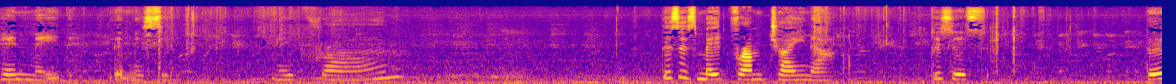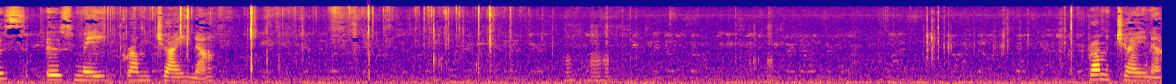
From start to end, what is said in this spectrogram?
handmade. Let me see. Made from this is made from China. This is this is made from China from China.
